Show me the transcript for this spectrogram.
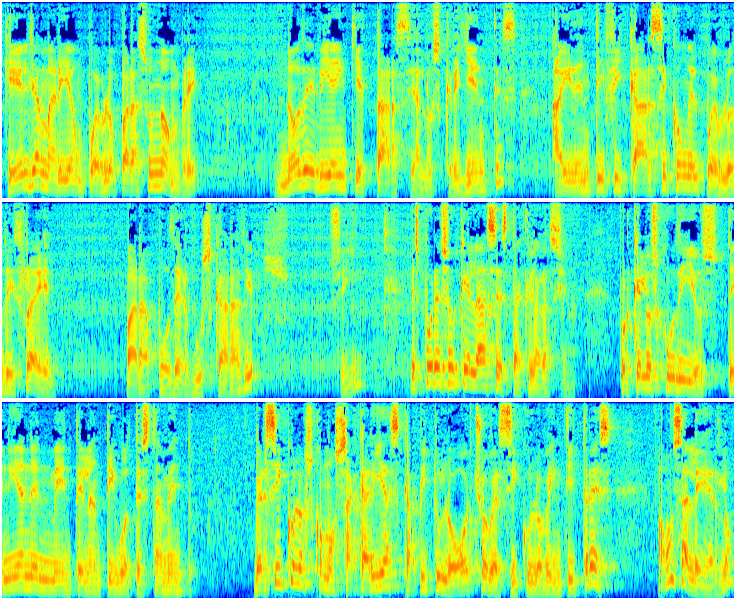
que él llamaría un pueblo para su nombre, no debía inquietarse a los creyentes a identificarse con el pueblo de Israel para poder buscar a Dios. ¿Sí? Es por eso que él hace esta aclaración, porque los judíos tenían en mente el Antiguo Testamento Versículos como Zacarías capítulo 8, versículo 23. Vamos a leerlo.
